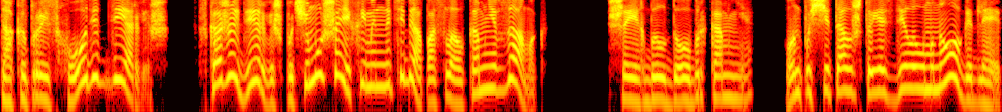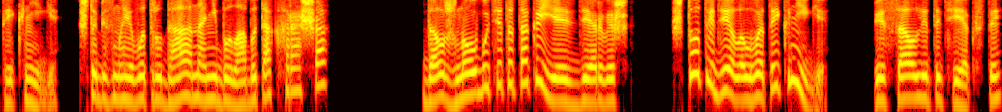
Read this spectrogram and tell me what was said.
Так и происходит, Дервиш. Скажи, Дервиш, почему шейх именно тебя послал ко мне в замок? Шейх был добр ко мне, он посчитал, что я сделал много для этой книги, что без моего труда она не была бы так хороша. Должно быть, это так и есть, Дервиш. Что ты делал в этой книге? Писал ли ты тексты?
